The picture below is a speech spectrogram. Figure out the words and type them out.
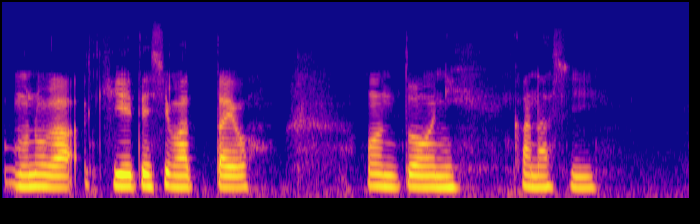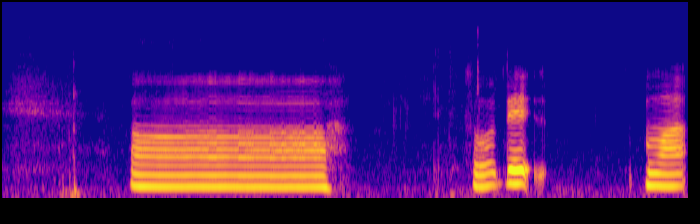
ものが消えてしまったよ。本当に悲しい。あー、そう。で、まあ、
